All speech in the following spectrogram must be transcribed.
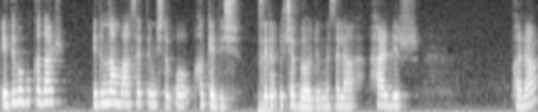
Edim'i bu kadar Edim'den bahsettiğim işte o hak ediş senin 3'e böldüğün mesela her bir para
